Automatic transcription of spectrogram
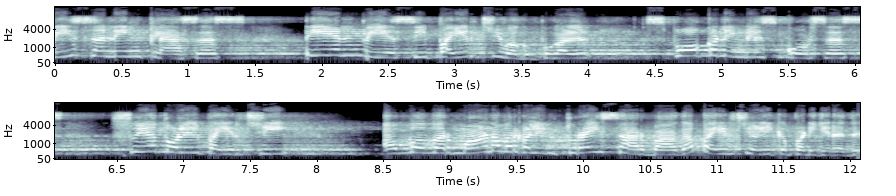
reasoning classes TNPSC பயிற்சி வகுப்புகள் ஸ்போக்கன் இங்கிலீஷ் கோர்சஸ் சுயதொழில் பயிற்சி அவ்வவர் மாணவர்களின் துறை சார்பாக பயிற்சி அளிக்கப்படுகிறது.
